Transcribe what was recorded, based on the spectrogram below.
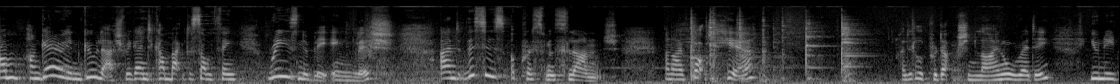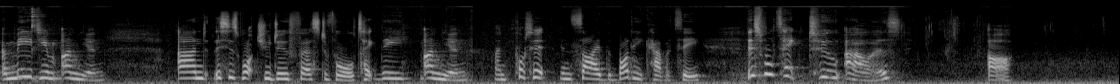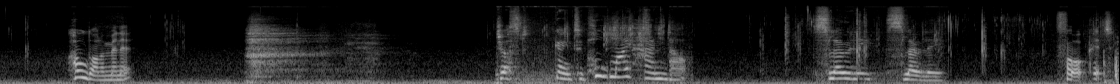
From Hungarian goulash, we're going to come back to something reasonably English. And this is a Christmas lunch. And I've got here a little production line already. You need a medium onion. And this is what you do first of all. Take the onion and put it inside the body cavity. This will take two hours. Ah. Hold on a minute. Just going to pull my hand out. Slowly, slowly. Fork it.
